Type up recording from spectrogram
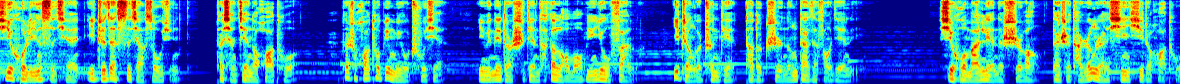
西霍临死前一直在四下搜寻，他想见到华佗，但是华佗并没有出现，因为那段时间他的老毛病又犯了，一整个春天他都只能待在房间里。西霍满脸的失望，但是他仍然心系着华佗，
